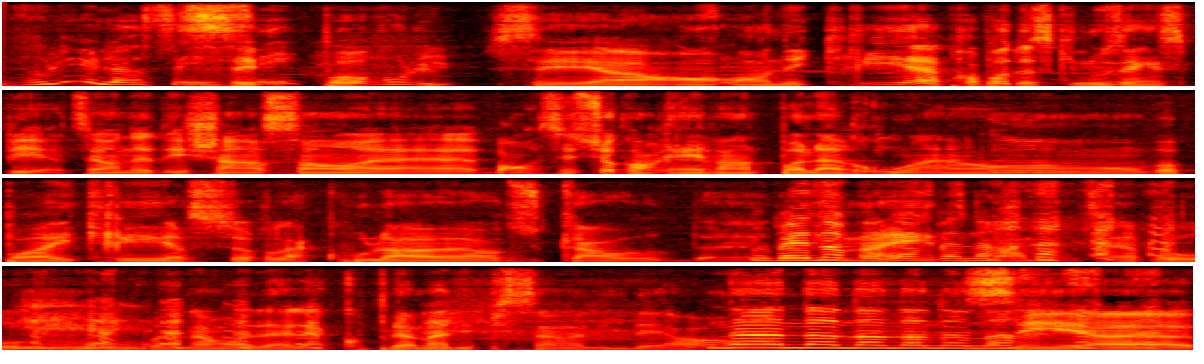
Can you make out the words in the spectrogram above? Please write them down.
voulu, là. C'est, pas voulu. C'est, euh, on, écrit à propos de ce qui nous inspire. on a des chansons. Euh, bon, c'est sûr qu'on réinvente pas la roue. Hein? On, mm. va pas écrire sur la couleur du cadre. De, ben, non, ben non, ben non, pour, ben non. l'accouplement des pissenlits dehors. Non, non, non, non, non. non. C'est, euh,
